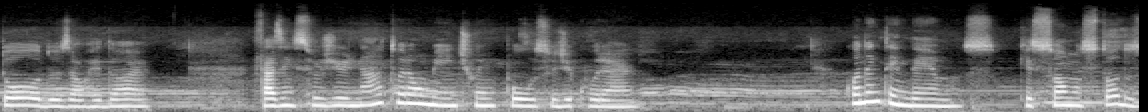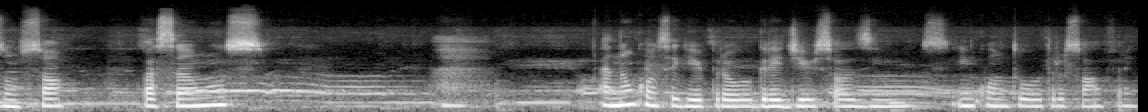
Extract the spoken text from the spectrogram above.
todos ao redor fazem surgir naturalmente o impulso de curar. Quando entendemos que somos todos um só, passamos a não conseguir progredir sozinhos enquanto outros sofrem.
